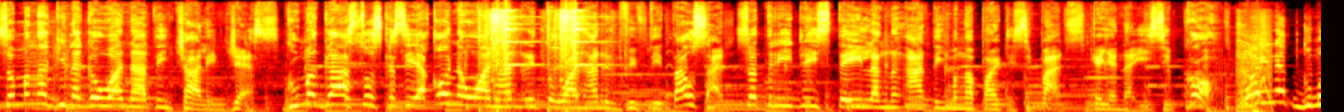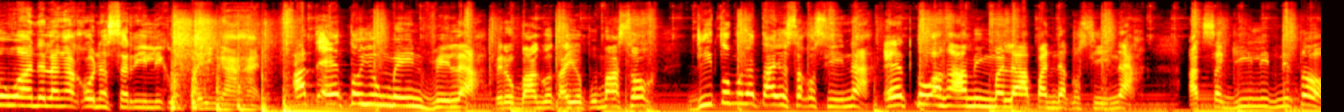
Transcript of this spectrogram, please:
sa mga ginagawa nating challenges. Gumagastos kasi ako ng 100 to 150,000 sa 3-day stay lang ng ating mga participants. Kaya naisip ko, Why not gumawa na lang ako ng sarili kong pahingahan? At eto yung main villa. Pero bago tayo pumasok, dito muna tayo sa kusina. Eto ang aming malapad na kusina. At sa gilid nito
